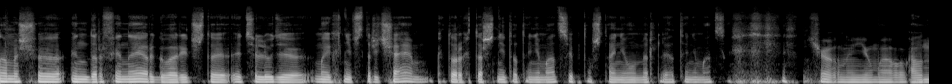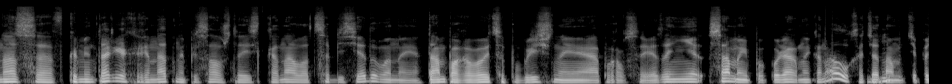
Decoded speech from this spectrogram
Нам еще Эндорфинейр говорит, что эти люди, мы их не встречаем, которых тошнит от анимации, потому что они умерли от анимации. Черный юмор. А у нас э, в комментариях Ренат написал, что есть канал от собеседованные, там проводятся публичные опросы. Это не самый популярный канал, хотя mm-hmm. там типа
